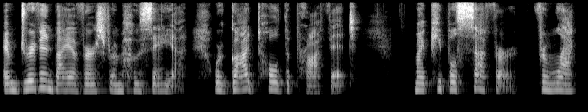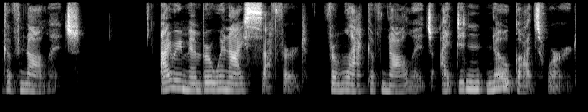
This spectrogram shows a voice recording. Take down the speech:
am driven by a verse from Hosea where God told the prophet, My people suffer from lack of knowledge. I remember when I suffered from lack of knowledge. I didn't know God's word.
